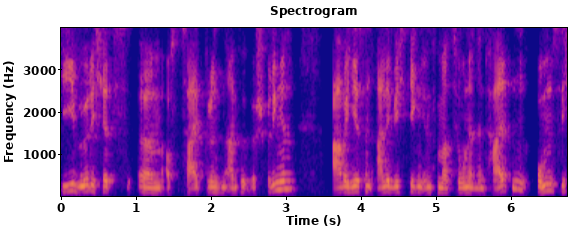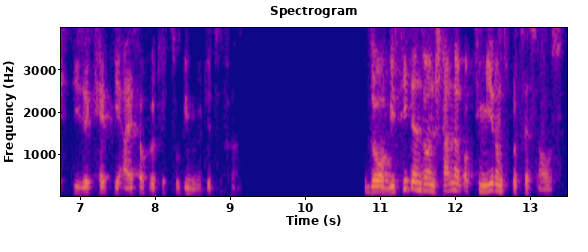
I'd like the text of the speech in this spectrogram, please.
Die würde ich jetzt ähm, aus Zeitgründen einfach überspringen. Aber hier sind alle wichtigen Informationen enthalten, um sich diese KPIs auch wirklich zu Gemüte zu führen. So, wie sieht denn so ein Standardoptimierungsprozess aus?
